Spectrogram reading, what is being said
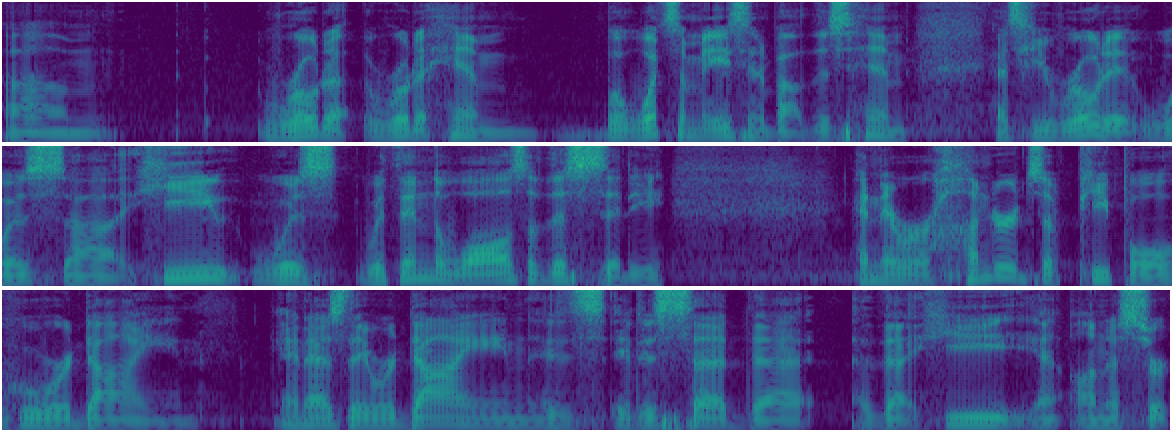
um, wrote, a, wrote a hymn but what's amazing about this hymn, as he wrote it, was uh, he was within the walls of this city, and there were hundreds of people who were dying. And as they were dying, it is said that that he on a cert,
